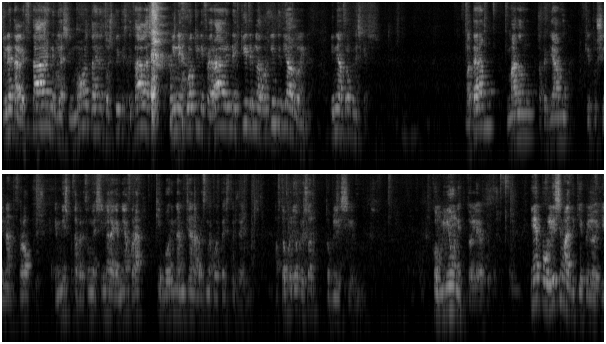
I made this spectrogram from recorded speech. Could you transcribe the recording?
Είναι τα λεφτά, είναι η διασημότητα, είναι το σπίτι στη θάλασσα, είναι η κόκκινη Ferrari, είναι η κίτρινη Lamborghini, τι διάλογο είναι. Είναι οι ανθρώπινες σχέσεις. Η πατέρα μου, η μάνα μου, τα παιδιά μου και τους συνανθρώπους. Εμείς που θα βρεθούμε σήμερα για μια φορά και μπορεί να μην ξαναβρεθούμε ποτέ στη ζωή μας. Αυτό που λέει ο Χριστός, τον πλησίον μας. Community το λέει ο τύπος αυτός. Είναι πολύ σημαντική επιλογή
